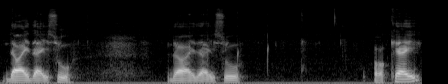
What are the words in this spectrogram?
Dai, dai, su. Dai, dai, su. Ok.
